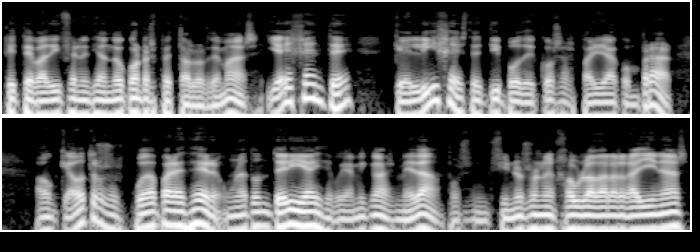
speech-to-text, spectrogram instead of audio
que te va diferenciando con respecto a los demás. Y hay gente que elige este tipo de cosas para ir a comprar. Aunque a otros os pueda parecer una tontería, y dice, pues a mí qué más me da. Pues si no son enjauladas las gallinas,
